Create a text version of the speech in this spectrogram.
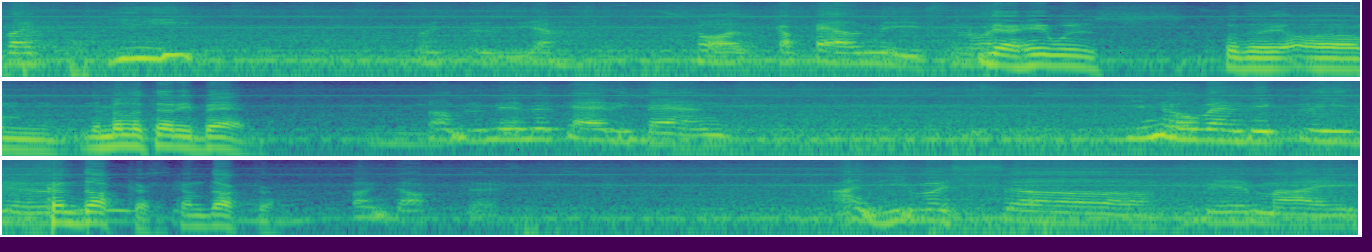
But he was, uh, yeah, called Kapellmeister, right? Yeah, he was for the um, the military band. from the military band. You know when they play the Conductor, music? conductor. conductor. And he was uh, where my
